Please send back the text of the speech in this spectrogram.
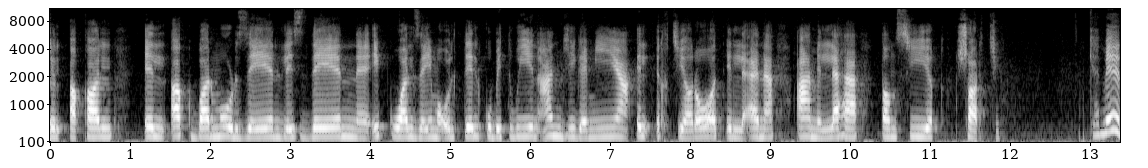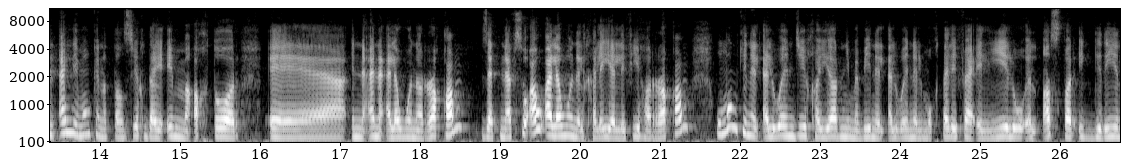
الأقل الأكبر more than less than equal زي ما قلت لكم between عندي جميع الاختيارات اللي أنا أعمل لها تنسيق شرطي. كمان قال لي ممكن التنسيق ده يا إما أختار آه إن أنا ألون الرقم ذات نفسه أو ألون الخلية اللي فيها الرقم. وممكن الألوان دي خيرني ما بين الألوان المختلفة ال yellow الأصفر ال green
